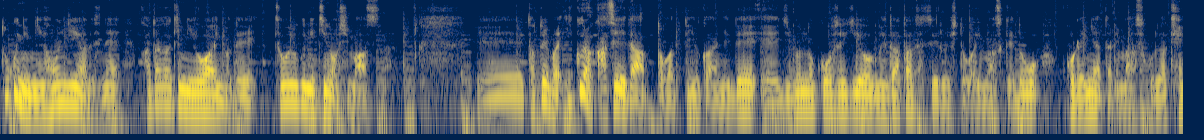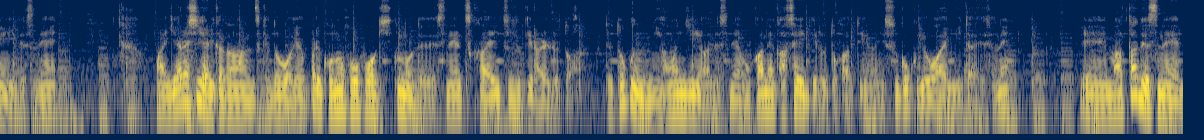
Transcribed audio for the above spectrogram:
特に日本人はですね肩書きに弱いので強力に機能します。えー、例えばいくら稼いだとかっていう感じで、えー、自分の功績を目立たせてる人がいますけどこれにあたります。これが権威ですね。まあ、いやらしいやり方なんですけどやっぱりこの方法は効くのでですね使い続けられると。で特に日本人はですねお金稼いでるとかっていうのにすごく弱いみたいですよね。え、またですね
